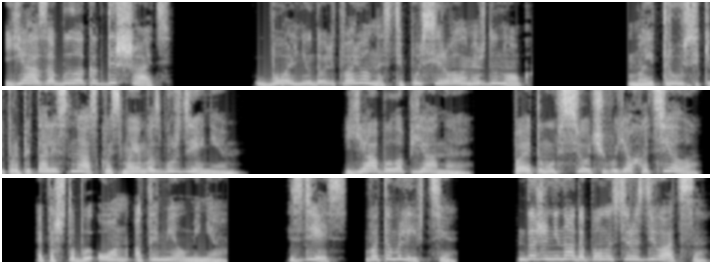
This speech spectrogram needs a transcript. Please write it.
Я забыла, как дышать. Боль неудовлетворенности пульсировала между ног. Мои трусики пропитались насквозь моим возбуждением. Я была пьяная, поэтому все, чего я хотела, это чтобы он отымел меня. Здесь, в этом лифте. Даже не надо полностью раздеваться.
